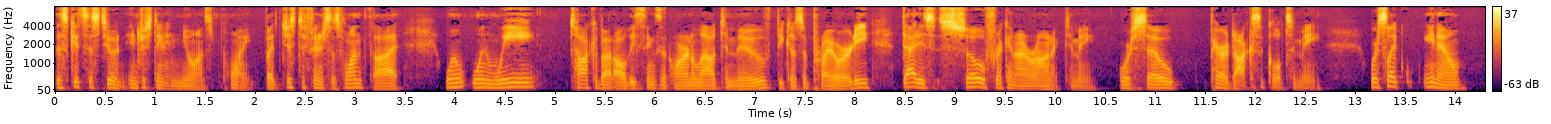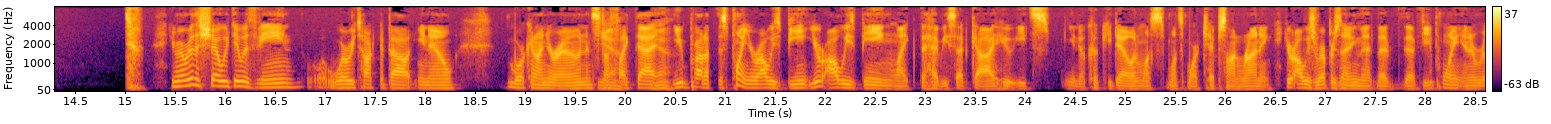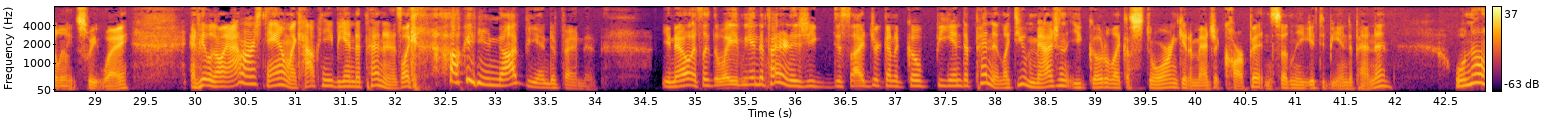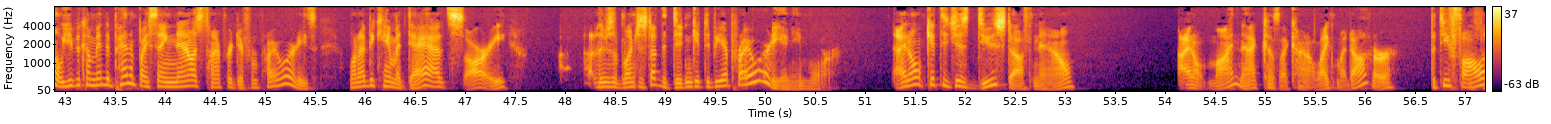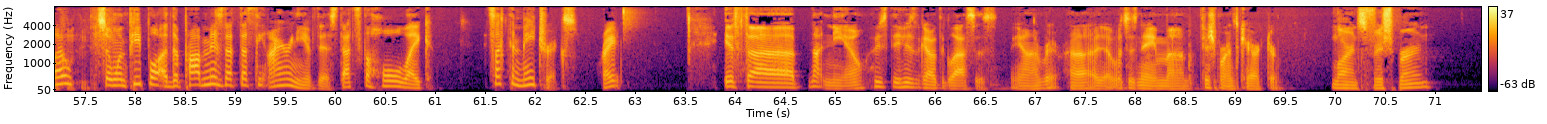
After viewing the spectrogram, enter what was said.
this gets us to an interesting and nuanced point, but just to finish this one thought, when when we talk about all these things that aren't allowed to move because of priority, that is so freaking ironic to me or so paradoxical to me. Where it's like, you know, you remember the show we did with Veen where we talked about, you know, working on your own and stuff Yeah, like that. yeah. You brought up this point. You're always being you're always being like the heavy set guy who eats you know cookie dough and wants wants more tips on running. You're always representing that that, that viewpoint in a really sweet way. And people go, like, I don't understand. Like, how can you be independent? It's like, how can you not be independent? You know, it's like the way you be independent is you decide you're going to go be independent. Like, do you imagine that you go to like a store and get a magic carpet and suddenly you get to be independent? Well, no, you become independent by saying now it's time for different priorities. When I became a dad, sorry, uh, there's a bunch of stuff that didn't get to be a priority anymore. I don't get to just do stuff now. I don't mind that because I kind of like my daughter. But do you follow? so when people, the problem is that that's the irony of this. That's the whole like, it's like the Matrix, right? If uh, not Neo, who's the who's the guy with the glasses? Yeah, uh, what's his name? Um, Fishburne's character. Laurence Fishburne,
